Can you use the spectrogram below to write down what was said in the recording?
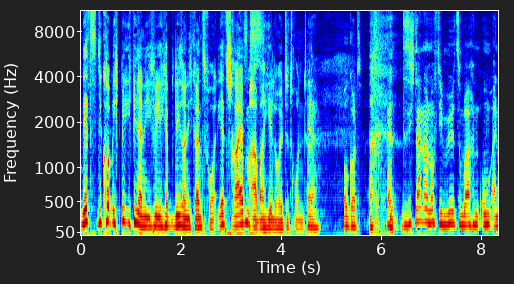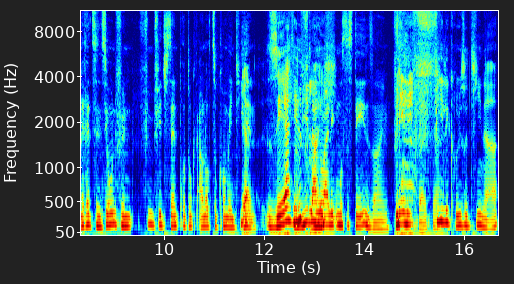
Jetzt, die kommen, ich bin, ich bin ja nicht, ich hab, lese noch nicht ganz vor. Jetzt schreiben aber hier Leute drunter. Ja. Oh Gott. Dann, sich dann auch noch die Mühe zu machen, um eine Rezension für ein 45 Cent Produkt auch noch zu Ja, kommentieren. sehr So, hilfreich. wie langweilig muss es denen sein? Sehr hilfreich. Ja. Viele Grüße, Tina.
